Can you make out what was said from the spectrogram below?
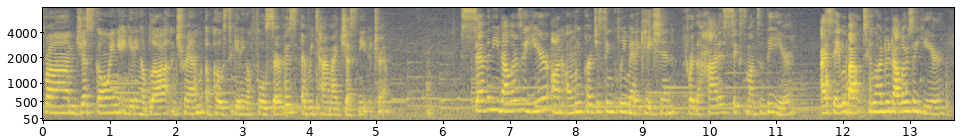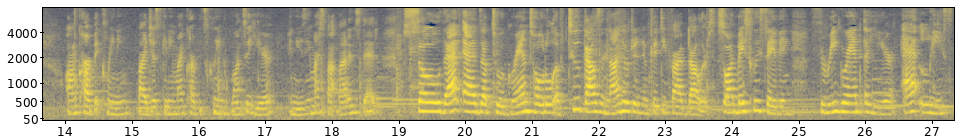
from just going and getting a blowout and trim opposed to getting a full service every time I just need a trim. $70 a year on only purchasing flea medication for the hottest six months of the year. I save about $200 a year on carpet cleaning by just getting my carpets cleaned once a year and using my Spotbot instead. So that adds up to a grand total of $2,955. So I'm basically saving three grand a year at least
